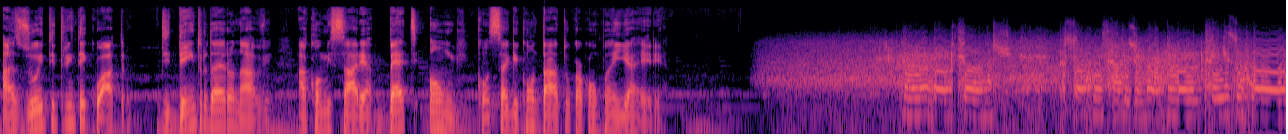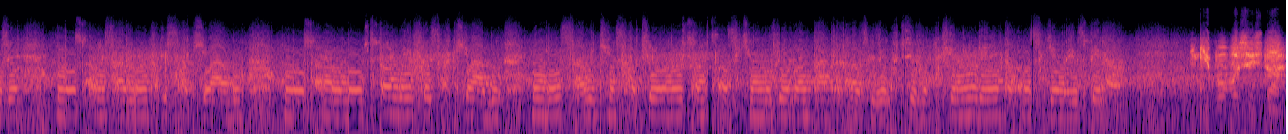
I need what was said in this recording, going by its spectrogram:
Às 8h34, de dentro da aeronave, a comissária Beth Ong consegue contato com a companhia aérea. Sou comissário de banco número 3 do Rua 11. O nosso comissário foi saqueado. O nosso comandante também foi saqueado. Ninguém sabe quem saqueou. Não estamos conseguindo levantar para a classe executiva porque ninguém está conseguindo respirar. Em que voo você está?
